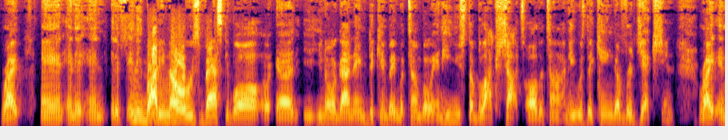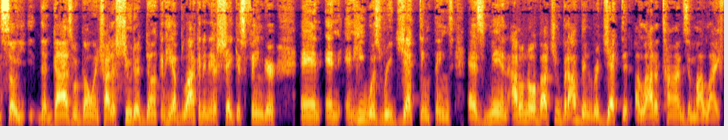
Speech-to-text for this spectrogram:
right? And and and, and if anybody knows basketball, uh, you know a guy named Dikembe Mutombo, and he used to block shots all the time. He was the king of rejection, right? And so the guys would go and try to shoot a dunk, and he'll block it, and he'll shake his finger, and and and he was rejecting things. As men, I don't know about you, but I've been rejected a lot of times in my life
